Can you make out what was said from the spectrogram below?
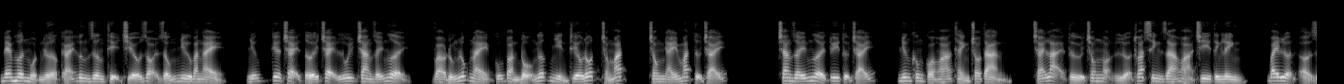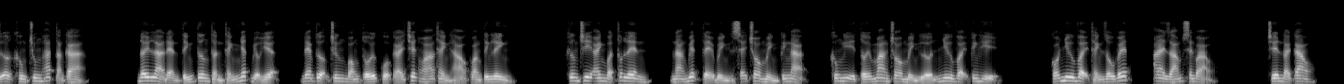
đem hơn một nửa cái hưng dương thị chiếu dọi giống như ban ngày, những kia chạy tới chạy lui trang giấy người, vào đúng lúc này cũng toàn bộ ngước nhìn thiêu đốt trong mắt, trong nháy mắt tự cháy. Trang giấy người tuy tự cháy, nhưng không có hóa thành cho tàn, trái lại từ trong ngọn lửa thoát sinh ra hỏa chi tinh linh, bay lượn ở giữa không trung hát tàn ca đây là đèn tính tương thần thánh nhất biểu hiện đem tượng trưng bóng tối của cái chết hóa thành hào quang tinh linh. Khương chi anh bật thốt lên nàng biết tề bình sẽ cho mình kinh ngạc không nghĩ tới mang cho mình lớn như vậy kinh hỉ. Có như vậy thánh dấu vết ai dám xen vào? Trên đài cao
